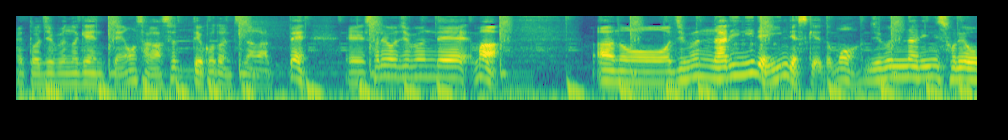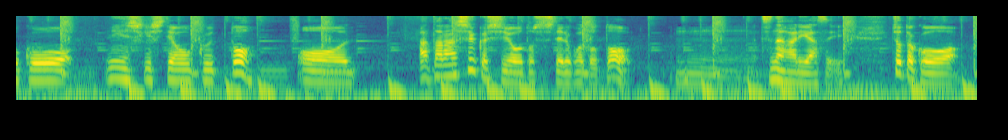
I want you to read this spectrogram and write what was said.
えっと、自分の原点を探すっていうことにつながって、えー、それを自分でまああのー、自分なりにでいいんですけれども自分なりにそれをこう認識しておくと新しくしようとしてることとうんつながりやすい。ちょっとこう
